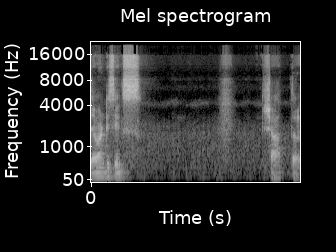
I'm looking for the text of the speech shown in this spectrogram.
Seventy six. शहात्तर.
